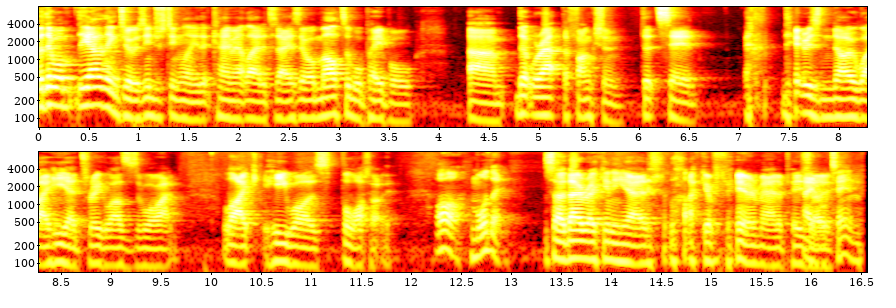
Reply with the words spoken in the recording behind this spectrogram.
But there were the other thing too is interestingly that came out later today is there were multiple people um, that were at the function that said there is no way he had three glasses of wine, like he was blotto. Oh, more than So they reckon he had like a fair amount of eight or ten.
